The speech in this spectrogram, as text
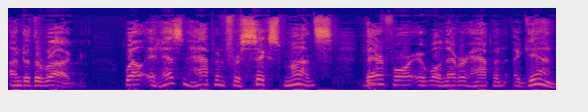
under the rug. Well, it hasn't happened for six months, therefore it will never happen again,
